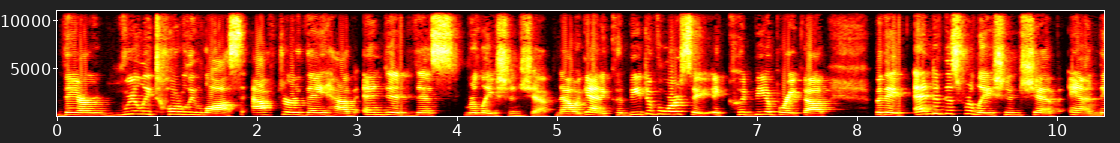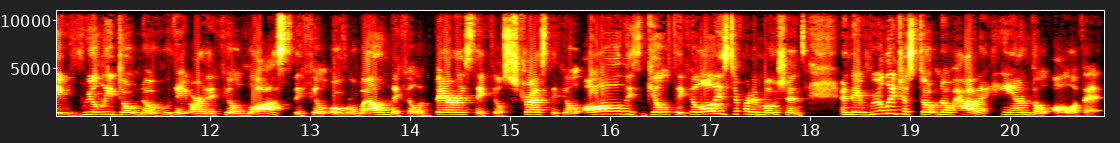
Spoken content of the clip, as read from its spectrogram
they are really totally lost after they have ended this relationship. Now, again, it could be divorce, it, could be a breakup but they've ended this relationship and they really don't know who they are. They feel lost. They feel overwhelmed. They feel embarrassed. They feel stressed. They feel all these guilt. They feel all these different emotions and they really just don't know how to handle all of it.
